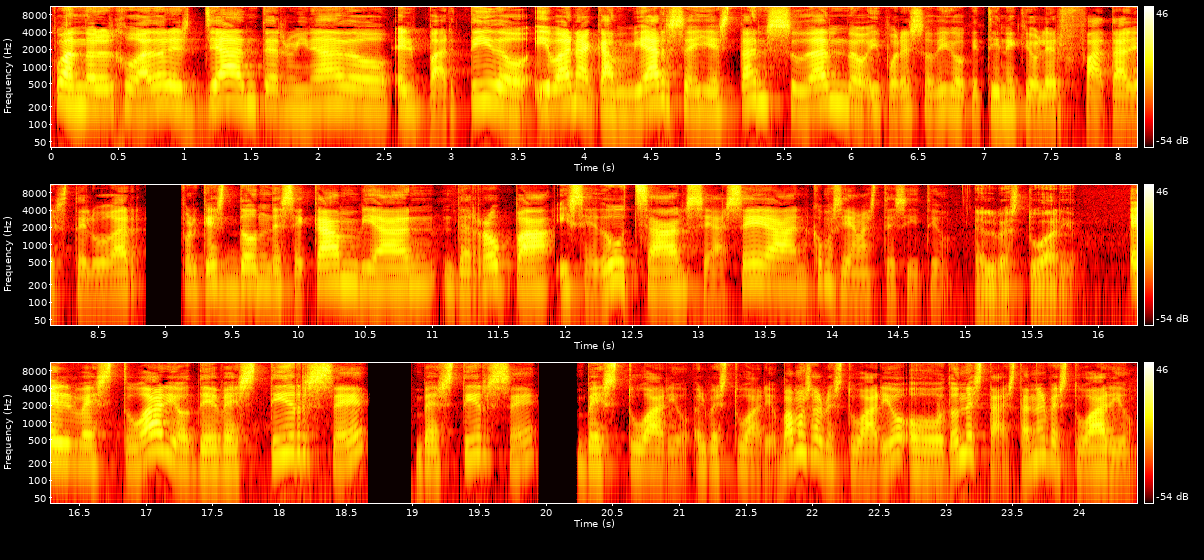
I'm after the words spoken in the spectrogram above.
cuando los jugadores ya han terminado el partido y van a cambiarse y están sudando y por eso digo que tiene que oler fatal este lugar porque es donde se cambian de ropa y se duchan, se asean. ¿Cómo se llama este sitio? El vestuario. El vestuario de vestirse, vestirse, vestuario, el vestuario. Vamos al vestuario o ¿dónde está? Está en el vestuario.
